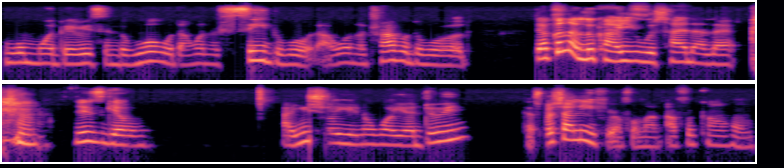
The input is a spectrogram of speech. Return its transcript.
what more there is in the world. I want to see the world. I want to travel the world." They're gonna look at you with side eye like, "This girl, are you sure you know what you're doing?" Especially if you're from an African home,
